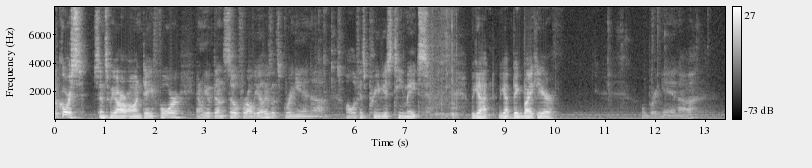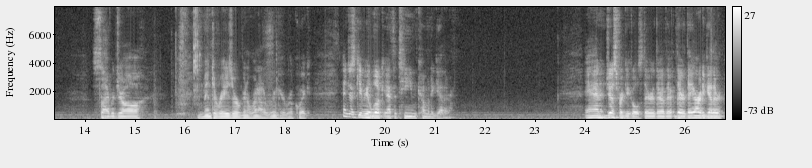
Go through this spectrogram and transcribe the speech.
of course, since we are on day four, and we have done so for all the others. Let's bring in uh, all of his previous teammates. We got we got Big Bite here. We'll bring in uh, Cyberjaw and Manta Razor. We're gonna run out of room here real quick, and just give you a look at the team coming together. And just for giggles, they're they're they're, they're they are together.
